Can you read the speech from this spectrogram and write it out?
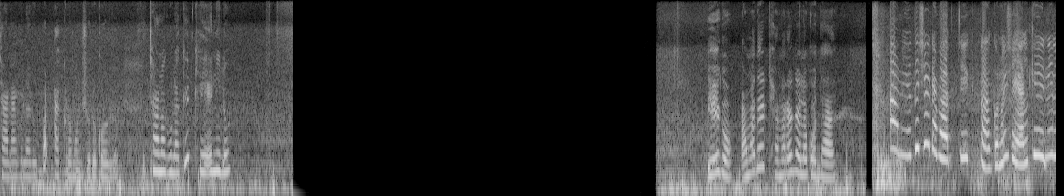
ছানাগুলার উপর আক্রমণ শুরু করল। ছানাগুলাকে খেয়ে নিল। এ গো আমাদের ছানারা গেল কোথায়? আমিও তো সেটা ভাবছি। না কোনো শেয়াল খেয়ে নিল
